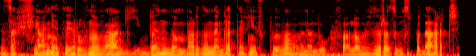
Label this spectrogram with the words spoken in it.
zachwianie tej równowagi i będą bardzo negatywnie wpływały na długofalowy wzrost gospodarczy.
